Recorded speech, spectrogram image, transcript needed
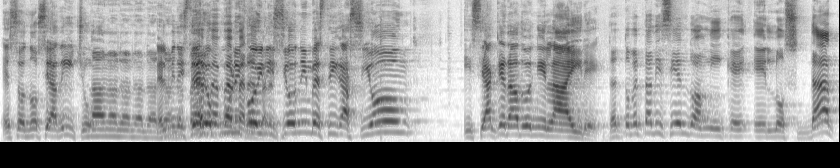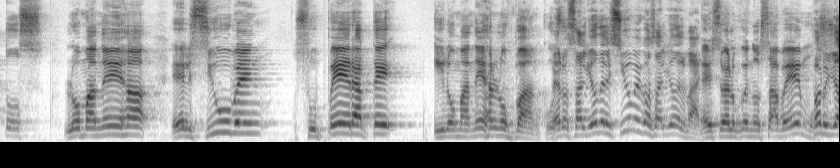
Eso no se ha dicho. No, no, no, no, El no, Ministerio Público espera, espera. inició una investigación y se ha quedado en el aire. Entonces tú me estás diciendo a mí que eh, los datos, Lo maneja el Suben, Supérate y lo manejan los bancos. pero salió del CIUBEC o salió del banco. Eso es lo que no sabemos. Pero ya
